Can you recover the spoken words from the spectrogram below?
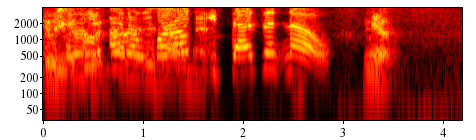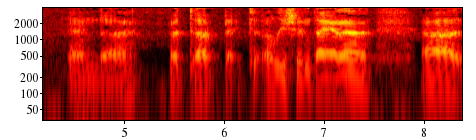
He was Because so he's out in a his world element. he doesn't know. Yeah. And uh, but uh, Alicia and Diana. Uh,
